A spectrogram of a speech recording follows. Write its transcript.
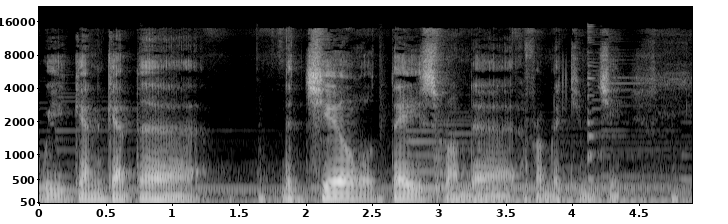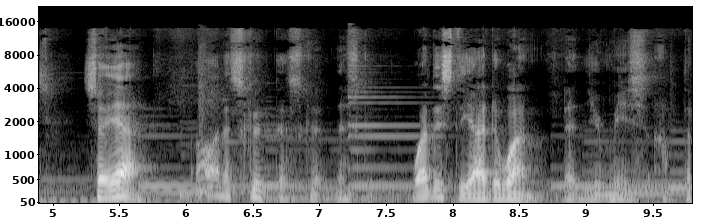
we can get the the chill taste from the from the kimchi. So yeah. Oh that's good that's good that's good. What is the other one that you miss after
